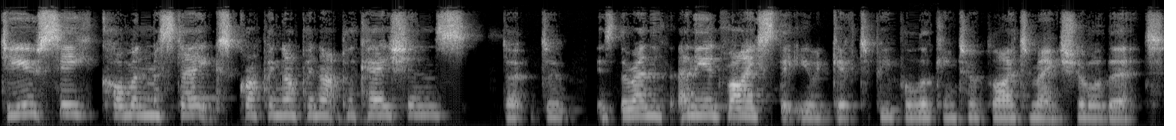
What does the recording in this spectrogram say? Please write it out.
Do you see common mistakes cropping up in applications? Do, do, is there any, any advice that you would give to people looking to apply to make sure that,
